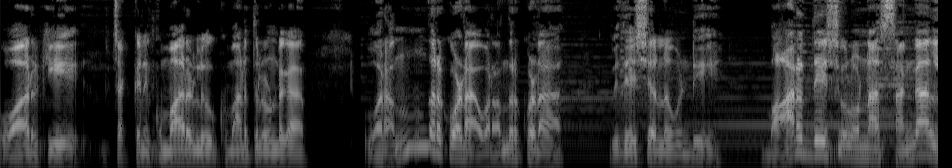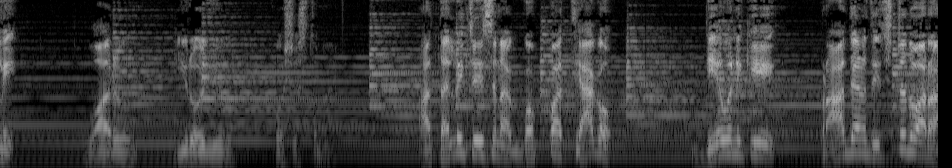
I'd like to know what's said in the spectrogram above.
వారికి చక్కని కుమారులు కుమార్తెలు ఉండగా వారందరూ కూడా వారందరూ కూడా విదేశాల్లో ఉండి భారతదేశంలో ఉన్న సంఘాల్ని వారు ఈరోజు పోషిస్తున్నారు. ఆ తల్లి చేసిన గొప్ప త్యాగం దేవునికి ప్రాధాన్యత ఇచ్చట ద్వారా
